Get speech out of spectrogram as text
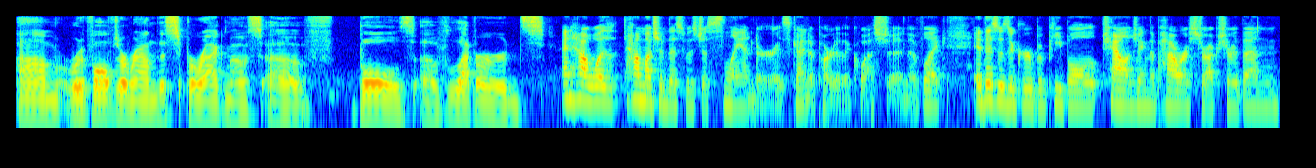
um, revolved around the sparagmos of bulls, of leopards. and how was how much of this was just slander is kind of part of the question of like if this was a group of people challenging the power structure, then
